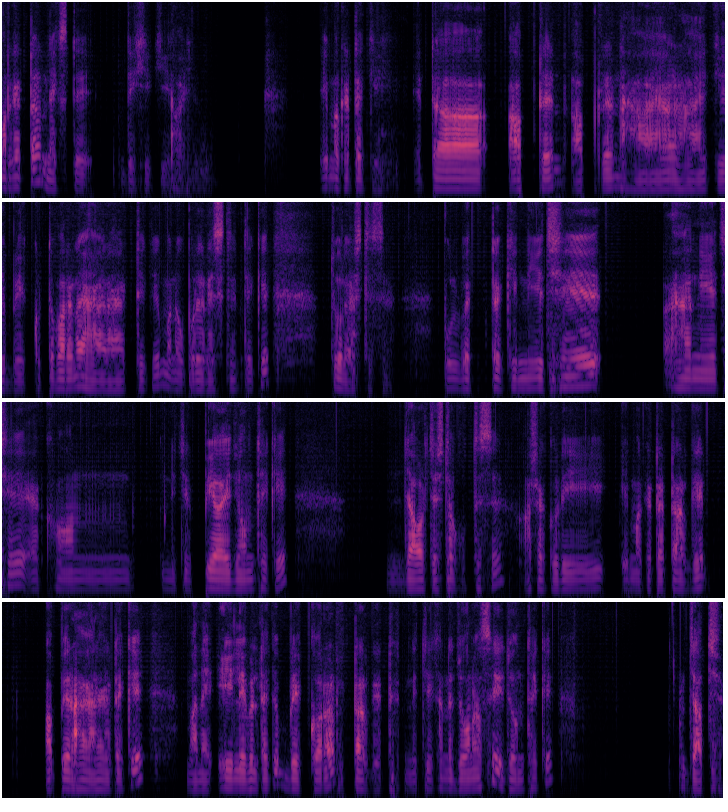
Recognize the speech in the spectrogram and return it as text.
মার্কেটটা নেক্সট ডে দেখি কি হয়। এই মার্কেটটা কি? এটা up trend up trend higher হাইকে ব্রেক করতে পারে না হায়ার হায়ার থেকে মানে উপরে রেসিডেন্ট থেকে চলে আসতেছে। পুল ব্যাকটা কি নিয়েছে হ্যাঁ নিয়েছে। এখন নিচের পিআই জোন থেকে যাওয়ার চেষ্টা করতেছে। আশা করি এই মার্কেটটা টার্গেট আপের হায়ার হাইটাকে মানে এই লেভেলটাকে ব্রেক করার টার্গেট নিচে এখানে জোন আছে, এই জোন থেকে যাচ্ছে।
